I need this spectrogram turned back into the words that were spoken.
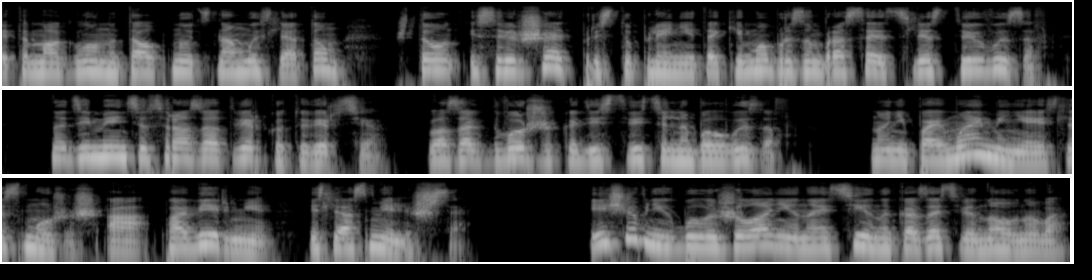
Это могло натолкнуть на мысль о том, что он и совершает преступление и таким образом бросает следствию вызов. Но Дементьев сразу отверг эту версию. В глазах дворжика действительно был вызов. Но не поймай меня, если сможешь, а поверь мне, если осмелишься. И еще в них было желание найти и наказать виновного.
